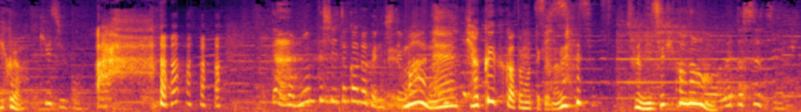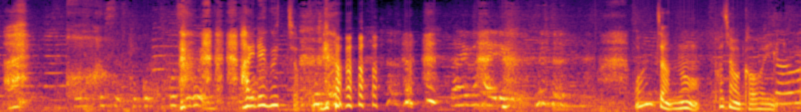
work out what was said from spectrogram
しい。くら？い95あ でもまあモンテシート価格にしてはまあね100いくかと思ったけどね。それ水着かな？ウェットスーツね。はいここここすごいね。ハイレグっちゃってね。だいぶワンちゃんのパジャマかわい。いかわ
